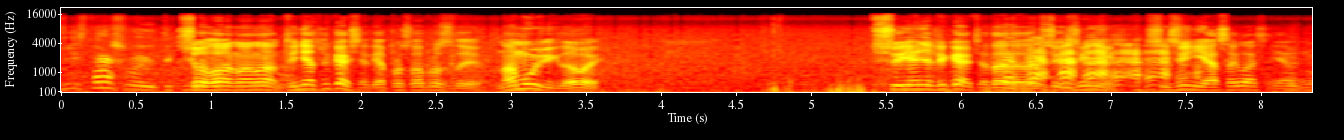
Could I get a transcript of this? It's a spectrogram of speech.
не спрашиваю такие. Все, ладно, ладно. Ты не отвлекайся, я просто вопрос задаю. На мувик давай. Все, я не отвлекаю тебя, да, да, да, все, извини. Извини, я согласен, я, ну,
